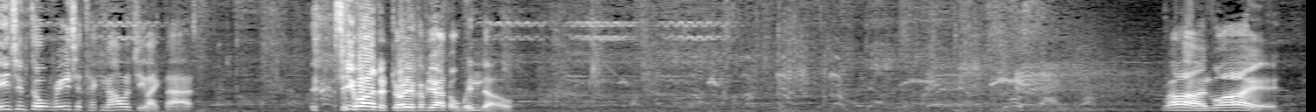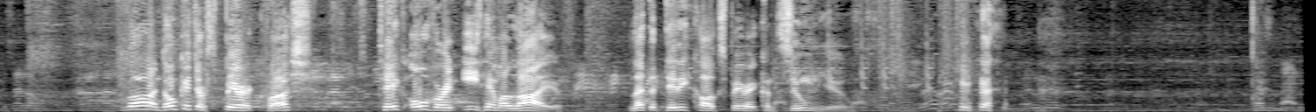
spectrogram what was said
Asians don't rage at technology like that. so you wanted to throw your computer out the window. Ron, why? Ron, don't get your spirit crushed. Take over and eat him alive. Let the Diddy Kong spirit consume you. Doesn't matter.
